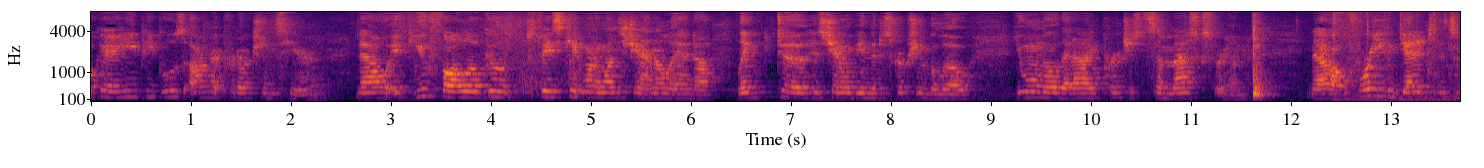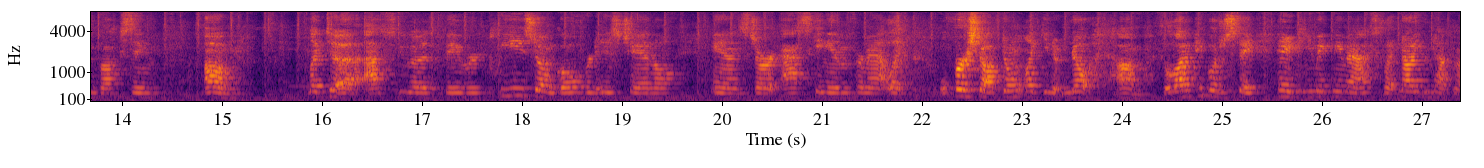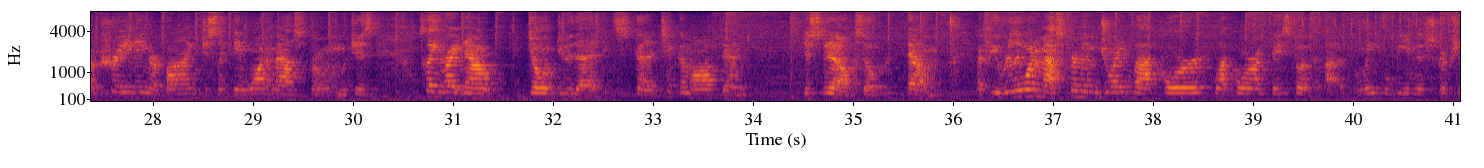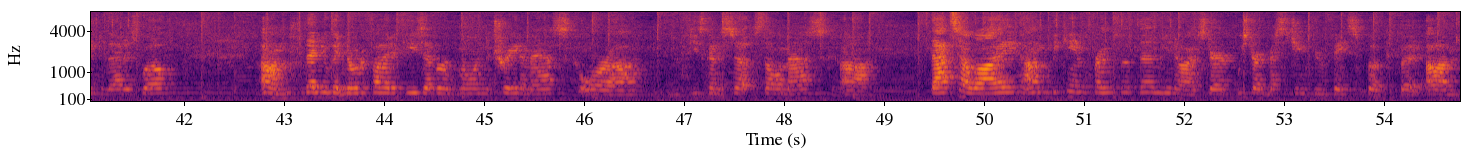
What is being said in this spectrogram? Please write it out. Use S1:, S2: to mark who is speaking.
S1: Okay, hey peoples, Autumn Night Productions here. Now, if you follow Ghostface Kid 101's channel, and uh, link to his channel will be in the description below, you will know that I purchased some masks for him. Now, before you even get into this unboxing, um, I'd like to ask you guys a favor. Please don't go over to his channel and start asking him for mat like well first off don't like you know no um a lot of people just say hey can you make me a mask like not even talking about trading or buying just like they want a mask from him which is tell you right now don't do that it's gonna tick them off and just know so um if you really want a mask from him join Black Horror Black Horror on Facebook uh, the link will be in the description to that as well um, then you'll get notified if he's ever willing to trade a mask or uh, if he's going to sell, sell a mask. Uh, that's how I um, became friends with them. You know, I started we started messaging through Facebook, but um,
